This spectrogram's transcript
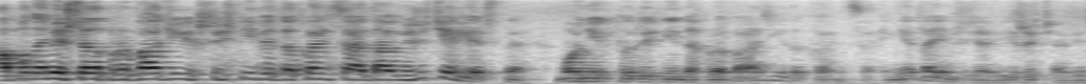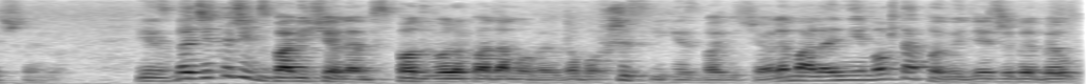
a potem jeszcze doprowadził ich szczęśliwie do końca, a dał im życie wieczne, bo niektórych nie doprowadzi do końca i nie da im życia, życia wiecznego. Więc będzie też ich zbawicielem spod wyroku Adamowego, bo wszystkich jest zbawicielem, ale nie można powiedzieć, żeby był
